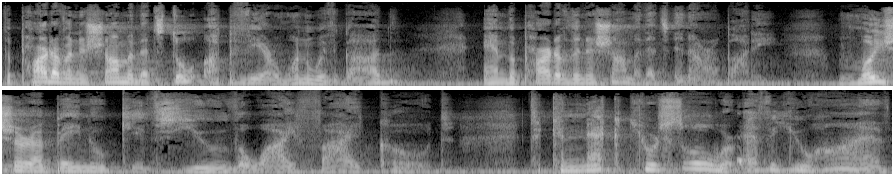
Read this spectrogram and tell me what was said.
the part of a neshama that's still up there, one with God, and the part of the neshama that's in our body. Moshe Rabbeinu gives you the Wi-Fi code to connect your soul wherever you have.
